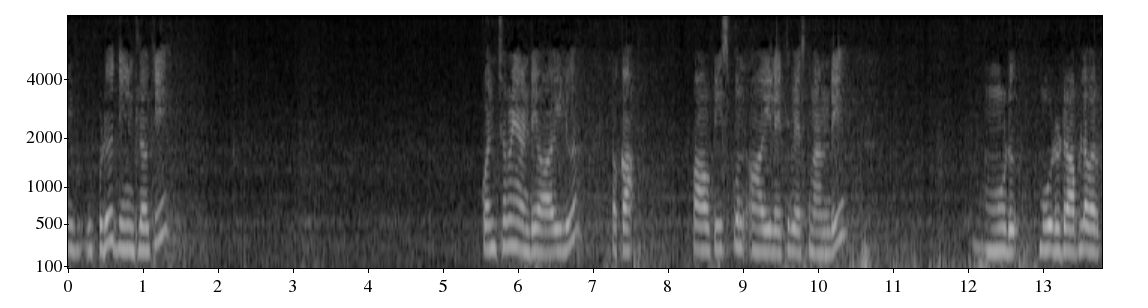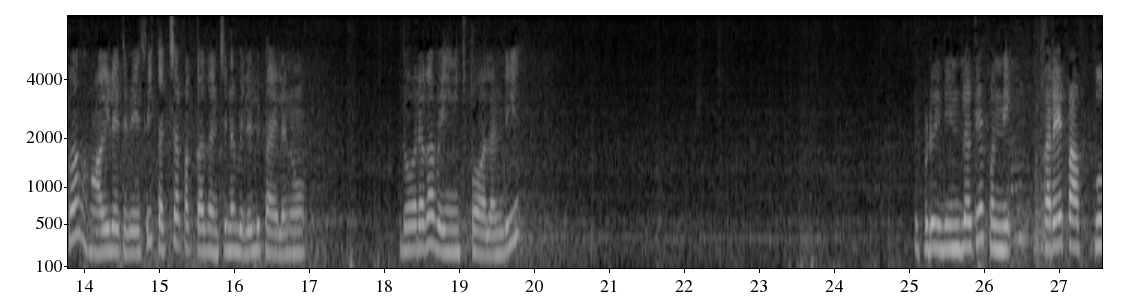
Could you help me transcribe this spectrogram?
ఇప్- ఇప్పుడు దీంట్లోకి కొంచెమే అండి ఆయిల్. ఒక పావు టీ స్పూన్ ఆయిల్ అయితే వేసుకున్నానండి. మూడు మూడు డ్రాప్ల వరకు ఆయిల్ అయితే వేసి కచ్చా పక్కా దంచిన వెల్లుల్లిపాయలను దోరగా వేయించుకోవాలండి. ఇప్పుడు దీంట్లోకే కొన్ని కరేపాకు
